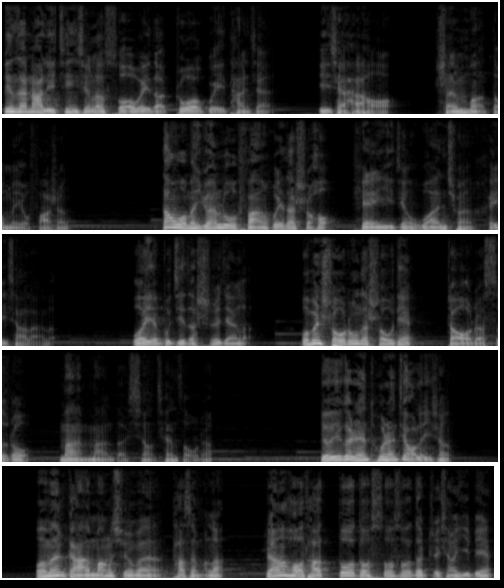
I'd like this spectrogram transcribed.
并在那里进行了所谓的捉鬼探险。一切还好，什么都没有发生。当我们原路返回的时候，天已经完全黑下来了。我也不记得时间了。我们手中的手电照着四周，慢慢的向前走着。有一个人突然叫了一声。我们赶忙询问他怎么了，然后他哆哆嗦嗦地指向一边，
